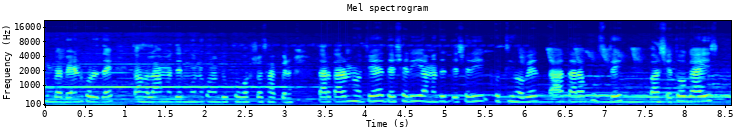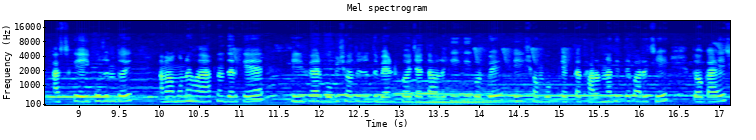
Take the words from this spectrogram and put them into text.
কিংবা ব্যান করে দেয়, তাহলে আমাদের মনে কোনো দুঃখ কষ্ট থাকবে না। তার কারণ হচ্ছে দেশেরই, আমাদের দেশেরই ক্ষতি হবে তা তারা বুঝতেই পারছে। তো গাইস আজকে এই পর্যন্তই। আমার মনে হয় আপনাদেরকে ফ্রি ফায়ার ভবিষ্যতে যদি ব্যান্ড হয়ে যায়, তাহলে কি কি করবে এই সম্পর্কে একটা ধারণা দিতে পারেছি। তো গাইস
